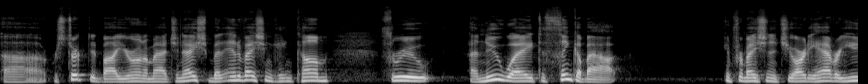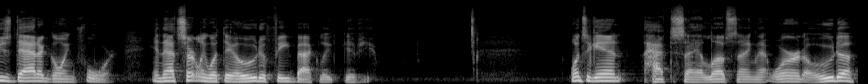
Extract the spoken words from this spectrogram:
uh, restricted by your own imagination, but innovation can come through a new way to think about information that you already have or use data going forward. And that's certainly what the OODA feedback loop gives you. Once again, I have to say I love saying that word, OODA,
